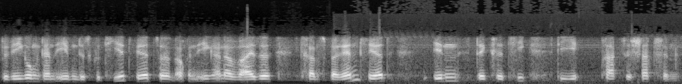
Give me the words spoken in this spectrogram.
Bewegungen dann eben diskutiert wird, sondern auch in irgendeiner Weise transparent wird in der Kritik, die praktisch stattfindet.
